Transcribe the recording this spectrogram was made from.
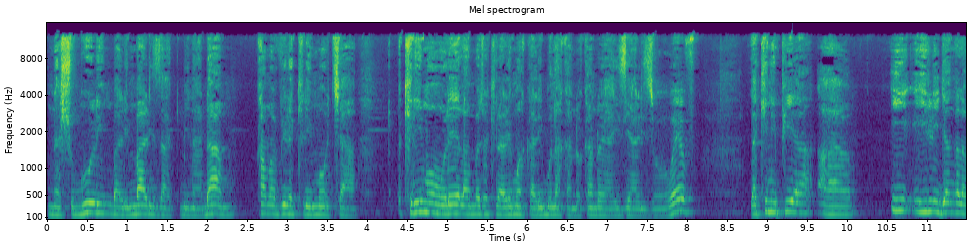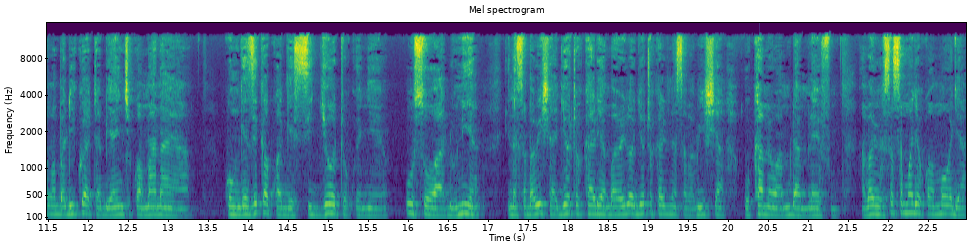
na shughuli mbalimbali za kibinadamu kama vile kilimo cha kilimo holela ambacho kinalimwa karibu na kando kando ya hizi ardhi oevu, lakini pia uh, hili janga la mabadiliko ya tabia nchi kwa maana ya kuongezeka kwa gesi joto kwenye uso wa dunia inasababisha joto kali, ambalo hilo joto kali linasababisha ukame wa muda mrefu, ambavyo sasa moja kwa moja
